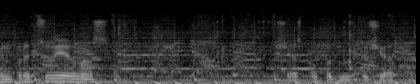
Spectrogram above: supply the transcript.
він працює у нас. Зараз попаду спочатку.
